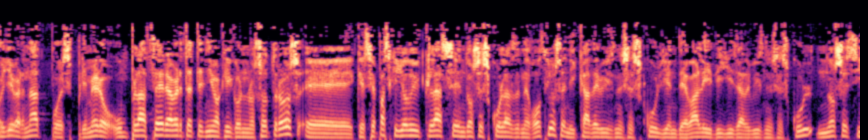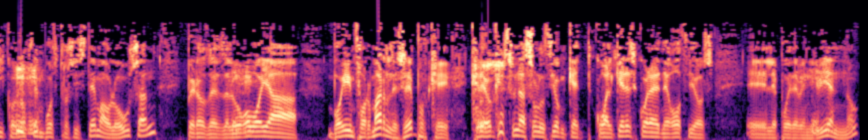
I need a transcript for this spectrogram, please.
Oye, Bernat, pues primero, un placer haberte tenido aquí con nosotros. Eh, que sepas que yo doy clase en dos escuelas de negocios, en ICADE Business School y en The Valley Digital Business School. No sé si conocen vuestro sistema o lo usan, pero desde luego voy a voy a informarles, ¿eh? porque creo que es una solución que cualquier escuela de negocios eh, le puede venir bien, ¿no?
